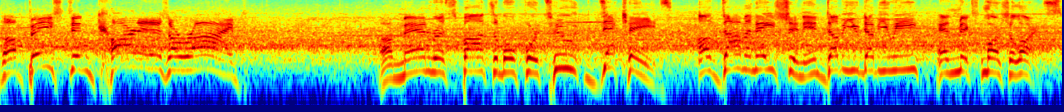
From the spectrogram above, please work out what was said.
The Beast Incarnate has arrived. A man responsible for two decades of domination in WWE and mixed martial arts.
